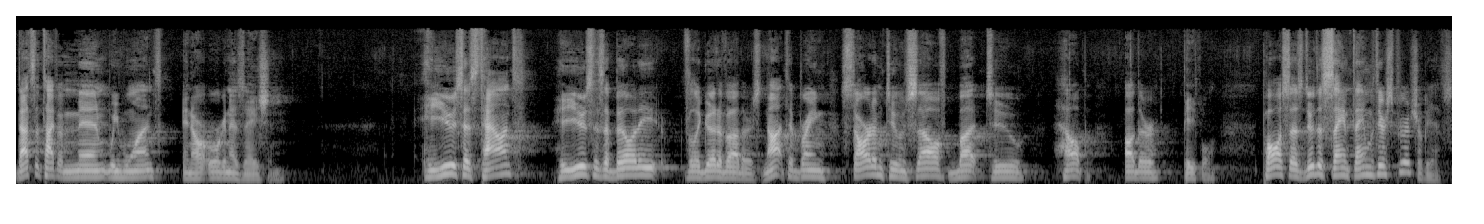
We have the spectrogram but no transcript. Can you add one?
That's the type of men we want in our organization. He used his talent, he used his ability for the good of others, not to bring stardom to himself, but to help other people. Paul says, do the same thing with your spiritual gifts.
